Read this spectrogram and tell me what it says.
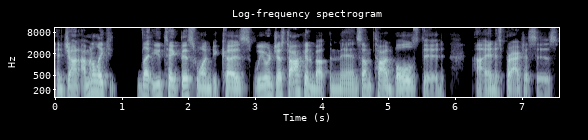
and John. I'm gonna like let you take this one because we were just talking about the men. Something Todd Bowles did uh, in his practices.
